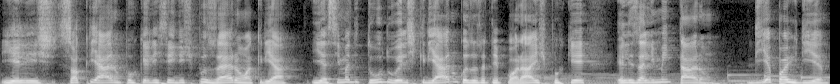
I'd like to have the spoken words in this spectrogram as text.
E eles só criaram porque eles se dispuseram a criar. E acima de tudo, eles criaram coisas atemporais porque eles alimentaram dia após dia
